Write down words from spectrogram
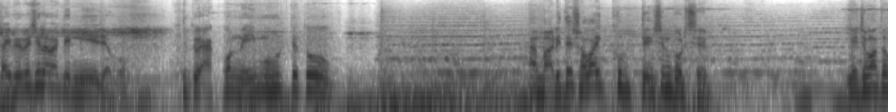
তাই ভেবেছিলাম একদিন নিয়ে যাব, কিন্তু এখন এই মুহূর্তে তো হ্যাঁ বাড়িতে সবাই খুব টেনশন করছে। মেজমা তো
